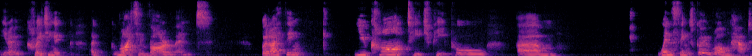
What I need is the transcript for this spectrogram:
you know creating a, a right environment. But I think you can't teach people um, when things go wrong how to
